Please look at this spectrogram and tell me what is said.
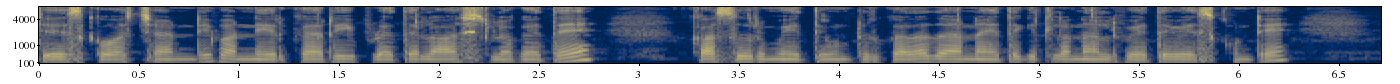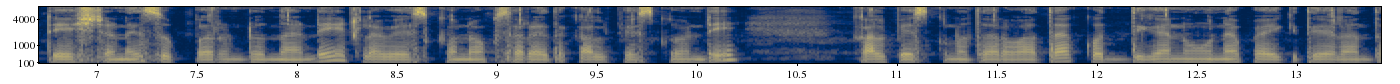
చేసుకోవచ్చు అండి పన్నీర్ కర్రీ ఇప్పుడైతే లాస్ట్లోకి అయితే కసూరి మేతి ఉంటుంది కదా దాన్ని అయితే ఇట్లా నలిపి అయితే వేసుకుంటే టేస్ట్ అనేది సూపర్ ఉంటుందండి. ఇట్లా వేసుకొని ఒకసారి అయితే కలిపేసుకోండి. కలిపేసుకున్న తర్వాత కొద్దిగా నూనె పైకి తేలేంత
